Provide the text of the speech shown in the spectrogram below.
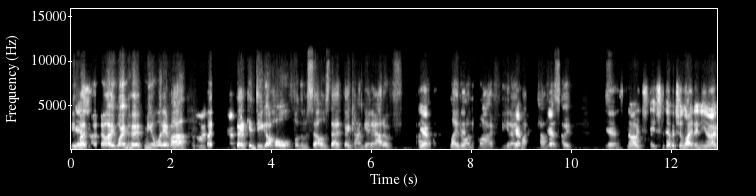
if yes. i don't know it won't hurt me or whatever but they can dig a hole for themselves that they can't get out of uh, yeah. later on in life you know it might be tougher so yeah. No, it's it's never too late. And you know,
